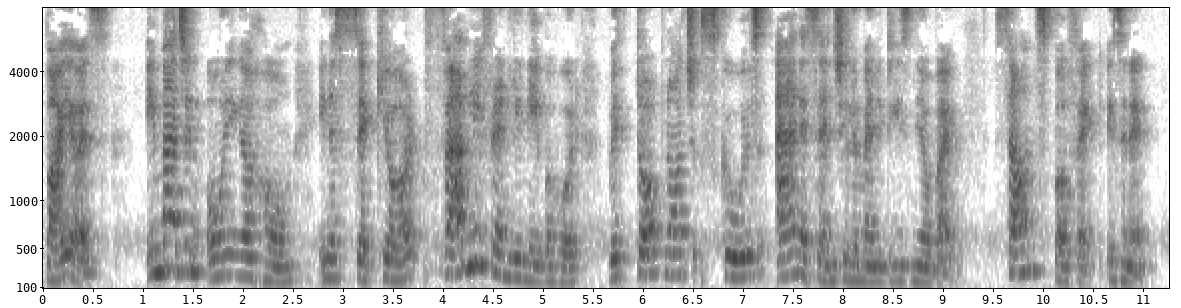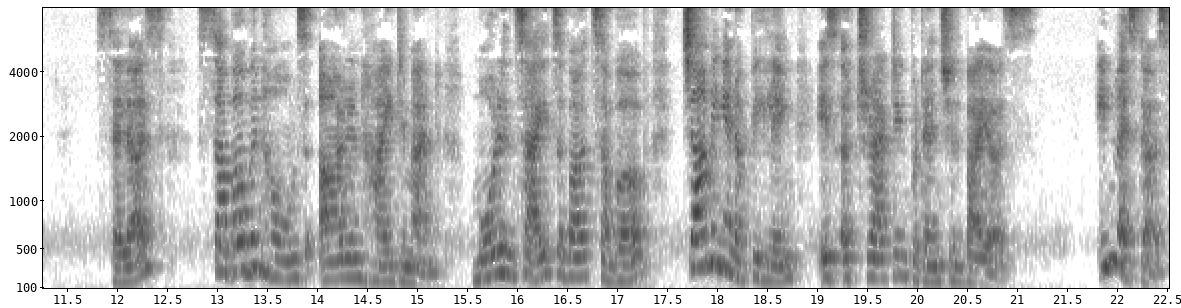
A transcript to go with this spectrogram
Buyers, imagine owning a home in a secure, family friendly neighborhood with top notch schools and essential amenities nearby. Sounds perfect, isn't it? Sellers, suburban homes are in high demand. More insights about suburb, charming and appealing, is attracting potential buyers. Investors,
